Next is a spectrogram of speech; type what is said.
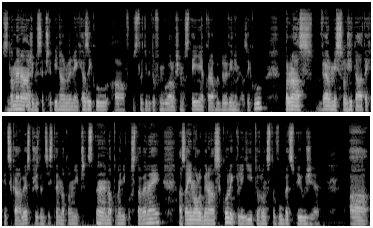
To znamená, že by se přepínal do jiných jazyků a v podstatě by to fungovalo všechno stejně, akorát by byl v jiném jazyku. Pro nás velmi složitá technická věc, protože ten systém na to není, před, eh, na to není postavený a zajímalo by nás, kolik lidí tohle to vůbec využije. A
